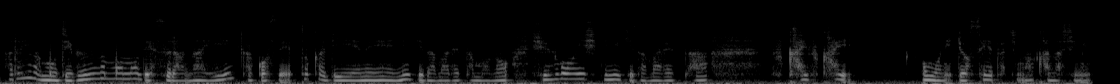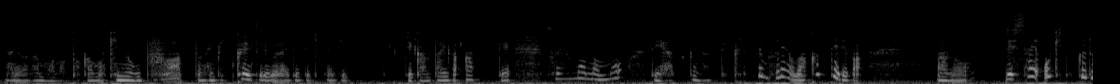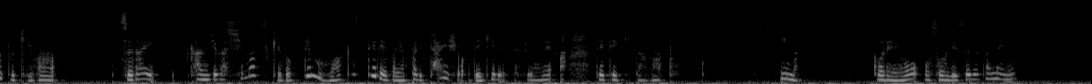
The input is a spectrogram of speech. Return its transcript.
あるいはもう自分のものですらない過去性とか DNA に刻まれたもの集合意識に刻まれた深い深い主に女性たちの悲しみのようなものとかも昨日ブワッとねびっくりするぐらい出てきた時間帯があってそういうものも出やすくなってくる。でもそれが分かってればあの実際起きてくる時は辛い感じはしますけどでも分かってればやっぱり対処はできるんですよね。あ出てきたなと。今これをお掃除するために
